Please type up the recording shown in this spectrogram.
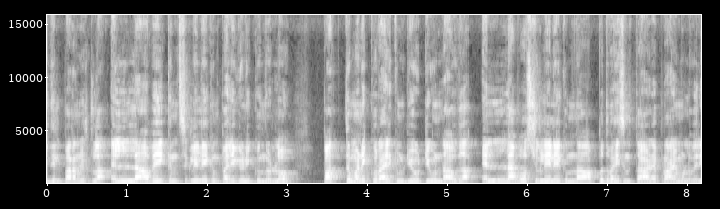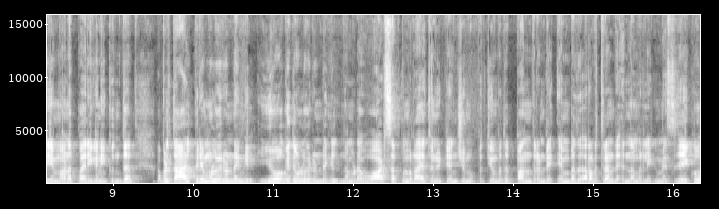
ഇതിൽ പറഞ്ഞിട്ടുള്ള എല്ലാ വേക്കൻസികളിലേക്കും പരിഗണിക്കുന്നുള്ളൂ. പത്ത് മണിക്കൂറായിരിക്കും ഡ്യൂട്ടി ഉണ്ടാവുക. എല്ലാ പോസ്റ്റുകളിലേക്കും നാൽപ്പത് വയസ്സിന് താഴെ പ്രായമുള്ളവരെയുമാണ് പരിഗണിക്കുന്നത്. അപ്പോൾ താല്പര്യമുള്ളവരുണ്ടെങ്കിൽ യോഗ്യത ഉള്ളവരുണ്ടെങ്കിൽ നമ്മുടെ വാട്സപ്പ് നമ്പറായ തൊണ്ണൂറ്റി അഞ്ച് മുപ്പത്തി ഒമ്പത് പന്ത്രണ്ട് എൺപത് അറുപത്തിരണ്ട് എന്ന നമ്പറിലേക്ക് മെസ്സേജ് അയക്കൂ.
